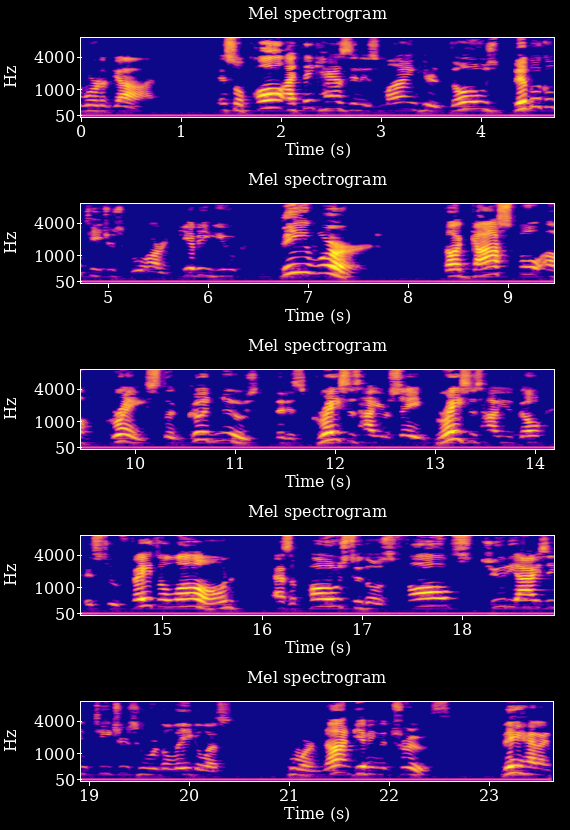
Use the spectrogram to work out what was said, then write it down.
the Word of God. And so Paul, I think, has in his mind here those biblical teachers who are giving you the word, the gospel of grace, the good news that is grace is how you're saved, grace is how you go. It's through faith alone, as opposed to those false Judaizing teachers who were the legalists, who were not giving the truth. They had a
